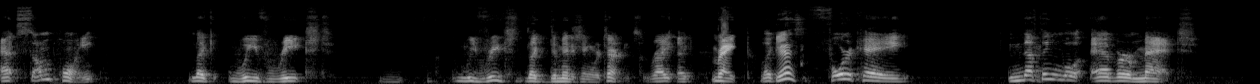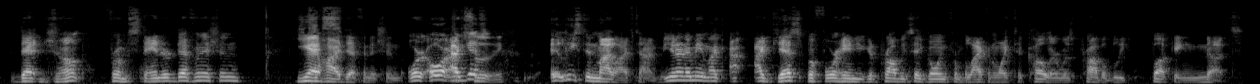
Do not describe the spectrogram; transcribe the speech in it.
at some point, like we've reached, we've reached like diminishing returns, right? Like, right like Yes. 4K, nothing will ever match that jump from standard definition yes to high definition, or or I guess at least in my lifetime. You know what I mean? Like, I, I guess beforehand you could probably say going from black and white to color was probably fucking nuts.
